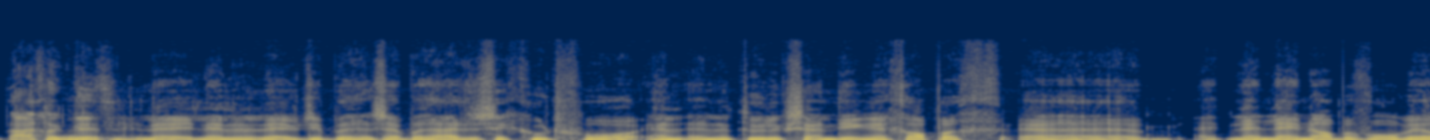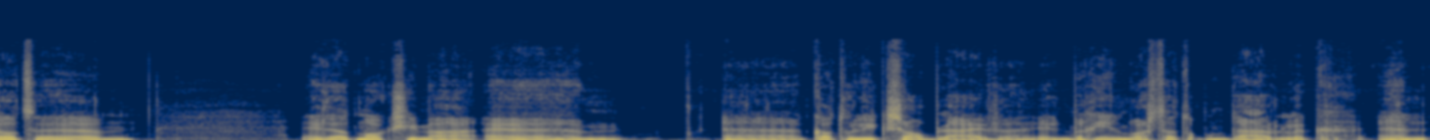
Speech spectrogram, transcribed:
Eigenlijk niet. Nee, nee, nee. nee. Ze bereiden zich goed voor. En, en natuurlijk zijn dingen grappig. Uh, neem nou bijvoorbeeld uh, dat Maxima uh, katholiek zou blijven. In het begin was dat onduidelijk. En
